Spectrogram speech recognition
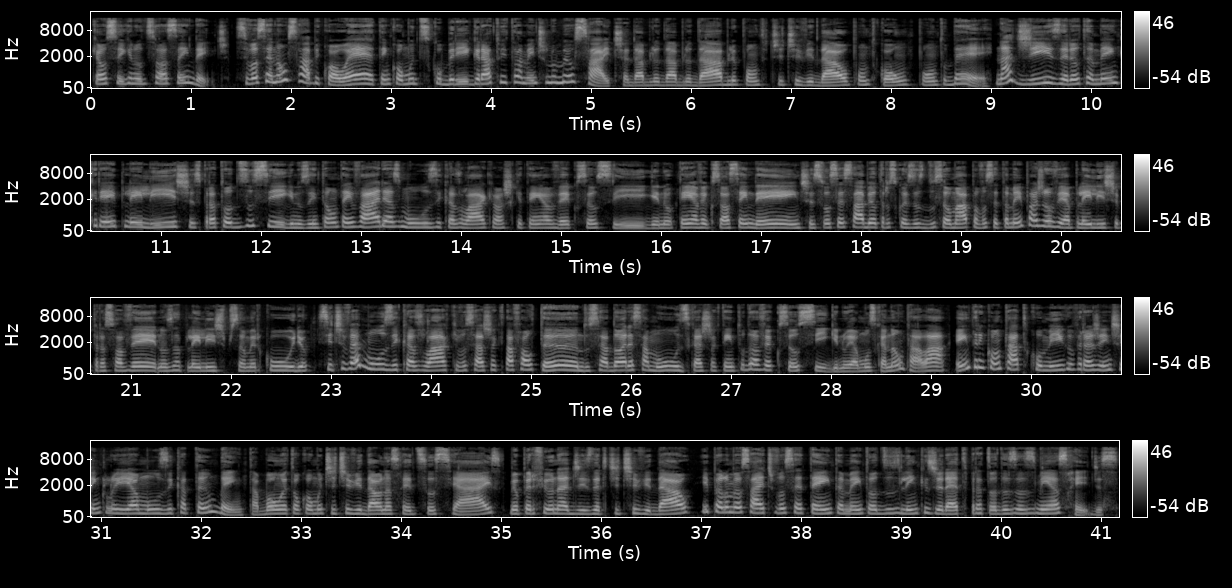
que é o signo do seu ascendente. Se você não sabe qual é, tem como descobrir gratuitamente no meu site, é www.titividal.com.br. Na Deezer, eu também criei playlists para todos os signos, então tem várias músicas lá que eu acho que tem a ver com o seu signo, tem a ver com o seu ascendente. Se você sabe outras coisas do seu mapa, você também pode ouvir a playlist para sua Vênus, a playlist para seu Mercúrio. Se tiver músicas lá que você acha que tá faltando, você adora essa música, acha que tem tudo a ver com o seu signo e a música não tá lá, entre em contato comigo pra gente incluir a música também, tá bom? Eu tô como Titi Vidal nas redes sociais, meu perfil na Deezer Titi Vidal e pelo meu site você tem também todos os links direto para todas as minhas redes.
